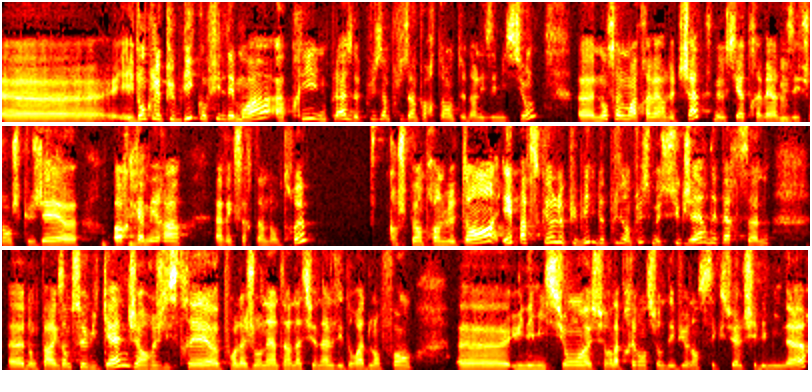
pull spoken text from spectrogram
Euh, et donc le public, au fil des mois, a pris une place de plus en plus importante dans les émissions, euh, non seulement à travers le chat, mais aussi à travers les échanges que j'ai euh, hors caméra avec certains d'entre eux je peux en prendre le temps, et parce que le public de plus en plus me suggère des personnes. Euh, donc, par exemple, ce week-end, j'ai enregistré euh, pour la Journée internationale des droits de l'enfant euh, une émission sur la prévention des violences sexuelles chez les mineurs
